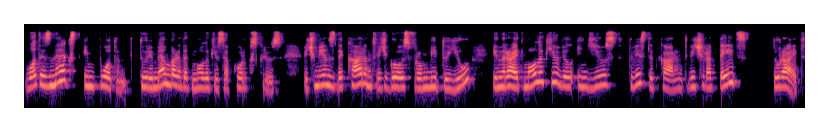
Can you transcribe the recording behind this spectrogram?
What is next important to remember that molecules are corkscrews, which means the current which goes from me to you in right molecule will induce twisted current, which rotates to right.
